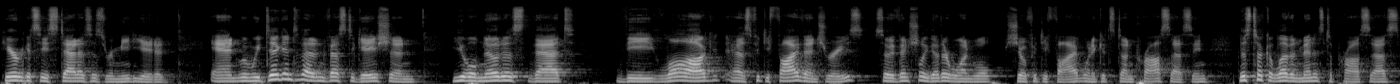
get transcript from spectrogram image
here we can see status is remediated. And when we dig into that investigation, you will notice that the log has 55 entries. So eventually the other one will show 55 when it gets done processing. This took 11 minutes to process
